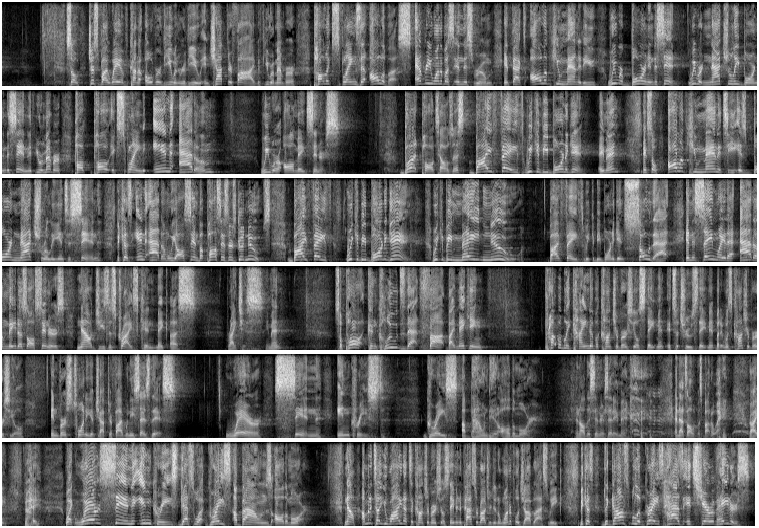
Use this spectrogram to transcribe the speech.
So, just by way of kind of overview and review, in chapter 5, if you remember, Paul explains that all of us, every one of us in this room, in fact, all of humanity, we were born into sin. We were naturally born into sin. And if you remember, Paul, Paul explained in Adam, we were all made sinners. But Paul tells us, by faith, we can be born again. Amen? And so all of humanity is born naturally into sin because in Adam we all sin. But Paul says there's good news. By faith, we could be born again, we could be made new. By faith, we could be born again so that, in the same way that Adam made us all sinners, now Jesus Christ can make us righteous. Amen? So, Paul concludes that thought by making probably kind of a controversial statement. It's a true statement, but it was controversial in verse 20 of chapter 5 when he says this Where sin increased, grace abounded all the more. And all the sinners said, Amen. and that's all of us, by the way, right? Right? Like where sin increased, guess what? Grace abounds all the more. Now, I'm going to tell you why that's a controversial statement, and Pastor Roger did a wonderful job last week because the gospel of grace has its share of haters.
